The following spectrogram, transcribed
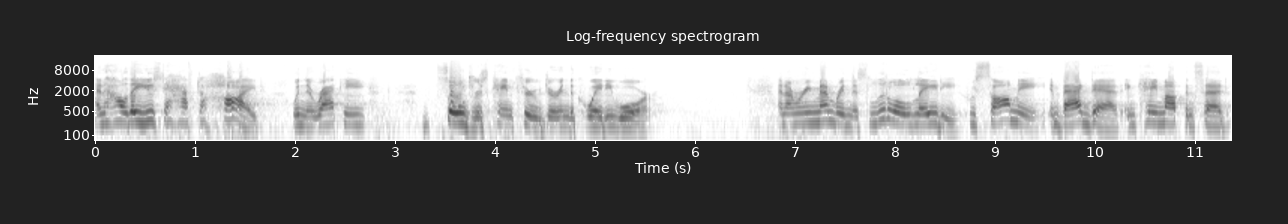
and how they used to have to hide when the Iraqi soldiers came through during the Kuwaiti War. And I'm remembering this little old lady who saw me in Baghdad and came up and said,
